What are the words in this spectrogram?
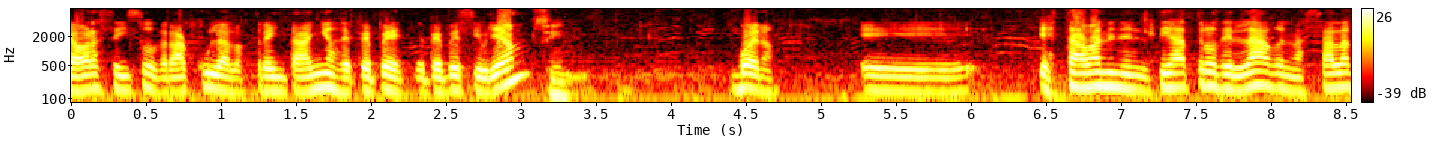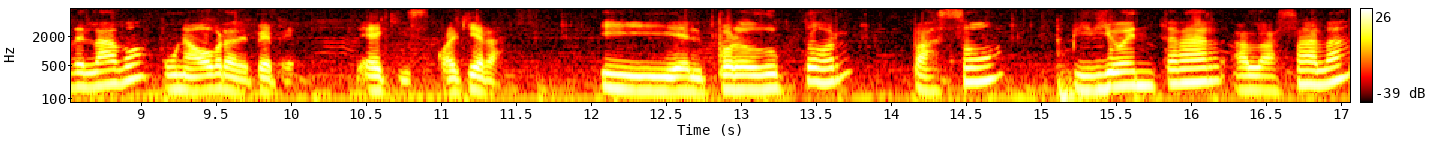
ahora se hizo Drácula a los 30 años de Pepe, de Pepe Cibrián. Sí. Bueno, estaban en el teatro del lado, en la sala del lado, una obra de Pepe X, cualquiera. Y el productor pasó, pidió entrar a la sala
